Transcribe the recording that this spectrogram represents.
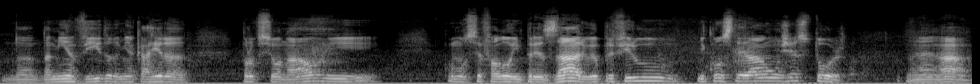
da, da minha vida, da minha carreira profissional e, como você falou, empresário, eu prefiro me considerar um gestor. Né? Ah,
